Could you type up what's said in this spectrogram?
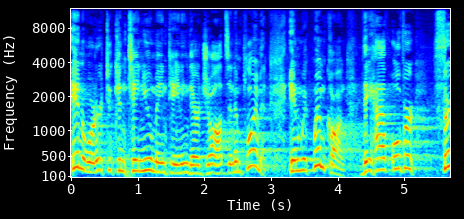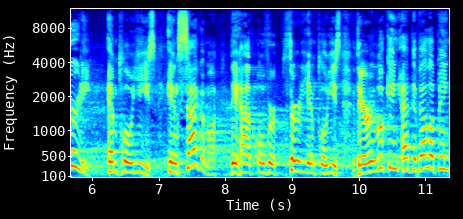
in order to continue maintaining their jobs and employment. In Wikwemkong, they have over 30 employees. In Sagamok, they have over 30 employees. They're looking at developing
